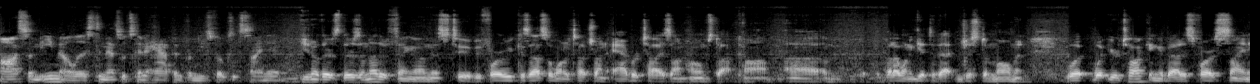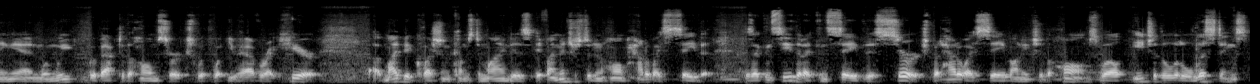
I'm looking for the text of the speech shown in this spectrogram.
awesome email list, and that's what's going to happen from these folks that sign in. You know, there's there's another thing on this too. Before we because I also want to touch on advertiseonhomes.com. Um, but I want to get to that in just a moment. What what you're talking about as far as signing in, when we go back to the home search with what you have right here, uh, my big question comes to mind is if I'm interested in home, how do I save it? Because I can see that I can save this search, but how do I save on each of the homes? Well, each of the little listings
